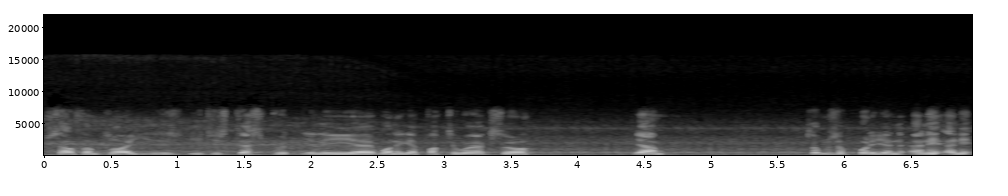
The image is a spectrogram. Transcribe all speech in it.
self-employed, you just, you just desperately uh, want to get back to work. So, yeah, thumbs up, buddy, and and and,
